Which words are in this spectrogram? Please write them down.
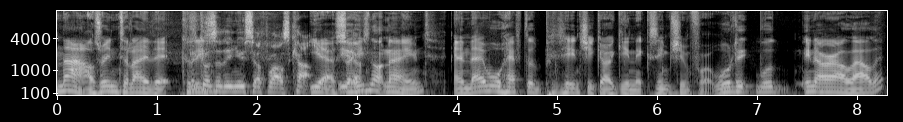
Nah, I was reading today that cause of the New South Wales Cup. yeah, so he's not named, and they will have to potentially go get an exemption for it. Will it, will NRL allow that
